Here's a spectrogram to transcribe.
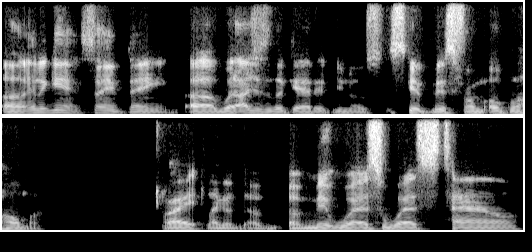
Uh, and again, same thing. Uh, but I just look at it. You know, Skip is from Oklahoma, right? Like a, a, a Midwest West town.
